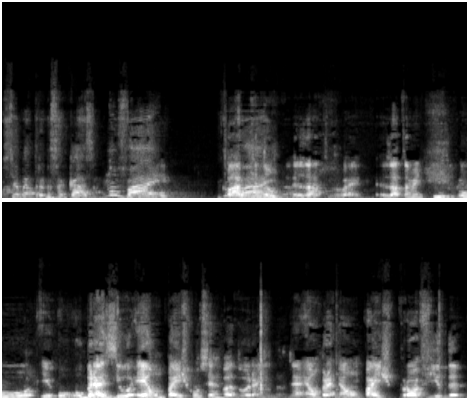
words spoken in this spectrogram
você vai entrar nessa casa? Não vai. Não Claro vai. que não, exato, não vai. Exatamente. O, e o, o Brasil é um país conservador ainda, né? É um, é um país pró-vida,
